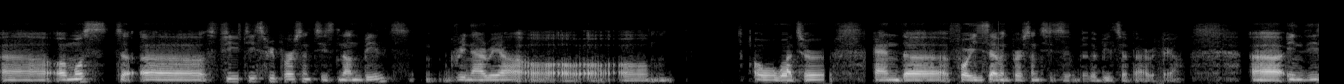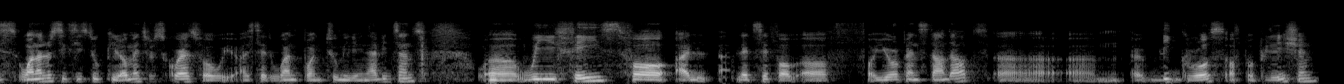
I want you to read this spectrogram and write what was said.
uh, almost 53% uh, is non-built, green area or, or, or, or water, and 47% uh, is the built-up area. Uh, in this 162 kilometers square, so we, I said 1.2 million inhabitants, uh, we face for, uh, let's say for, uh, for European standards, uh, um, a big growth of population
